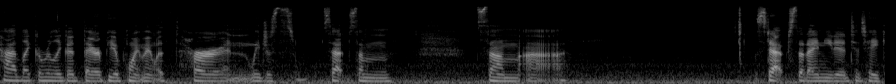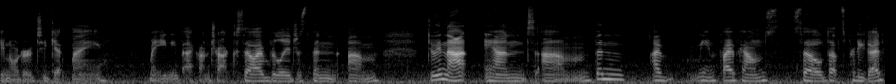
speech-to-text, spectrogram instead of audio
had like a really good therapy appointment with her and we just set some some uh, steps that I needed to take in order to get my my eating back on track. So I've really just been um, doing that and um, been, I mean, five pounds. So that's pretty good.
